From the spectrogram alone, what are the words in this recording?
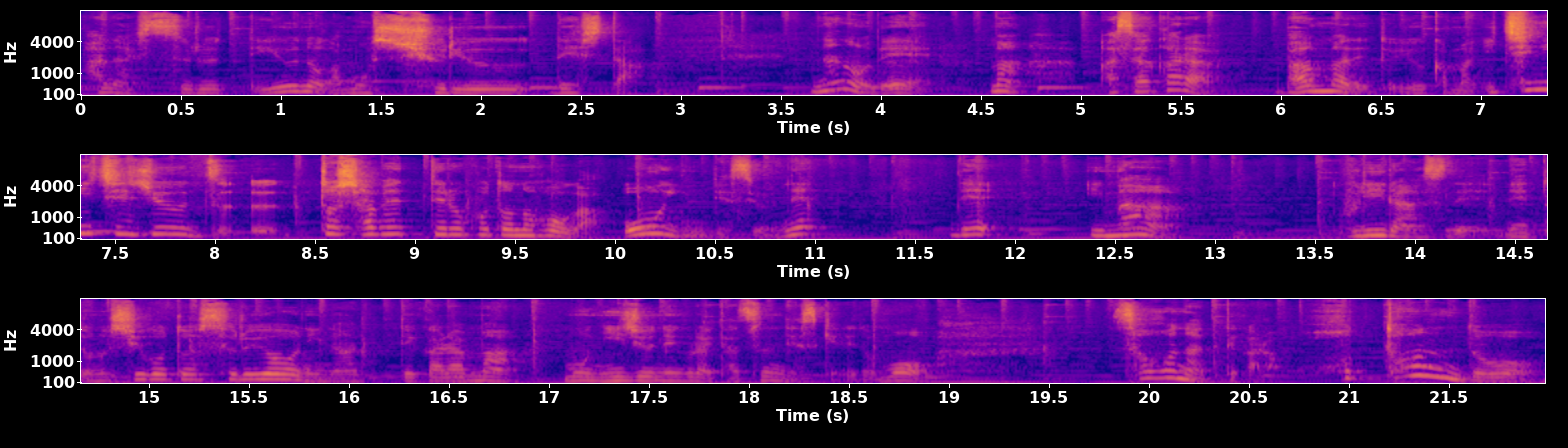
話するっていうのがもう主流でした。なので、まあ、朝から晩までというか、まあ、一日中ずっと喋ってることの方が多いんですよね。で今フリーランスでネットの仕事をするようになってからまあもう20年ぐらい経つんですけれどもそうなってからほとんど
